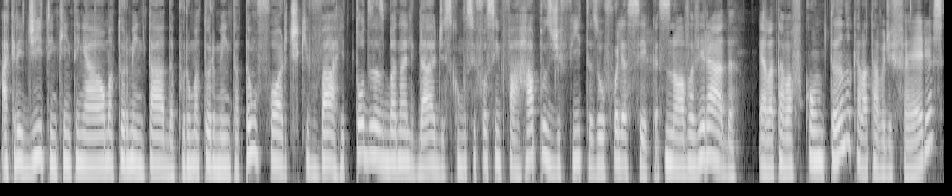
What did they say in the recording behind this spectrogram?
Acredito em quem tem a alma atormentada por uma tormenta tão forte que varre todas as banalidades como se fossem farrapos de fitas ou folhas secas. Nova virada. Ela estava contando que ela estava de férias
